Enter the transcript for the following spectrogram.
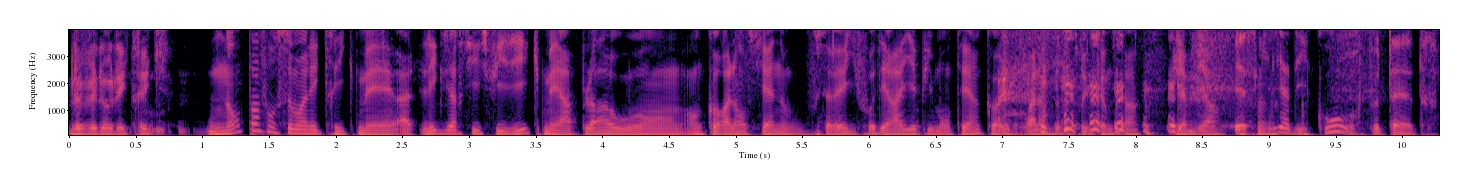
Le vélo électrique. Non, pas forcément électrique, mais l'exercice physique, mais à plat ou en, encore à l'ancienne. où Vous savez, il faut dérailler puis monter un col. Voilà, des trucs comme ça. J'aime bien. Est-ce qu'il y a des cours peut-être?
